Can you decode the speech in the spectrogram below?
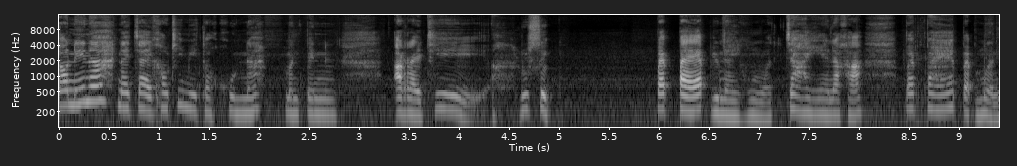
ตอนนี้นะในใจเขาที่มีต่อคุณนะ มันเป็นอะไรที่รู้สึก แป๊บๆอยู่ในหัวใจนะคะ แป๊บๆแบบเหมือน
